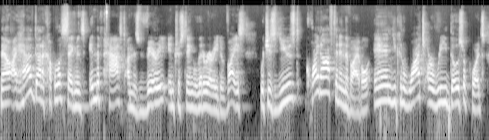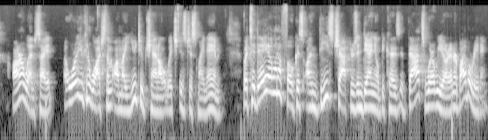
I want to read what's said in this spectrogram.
Now, I have done a couple of segments in the past on this very interesting literary device, which is used quite often in the Bible, and you can watch or read those reports on our website, or you can watch them on my YouTube channel, which is just my name. But today I want to focus on these chapters in Daniel because that's where we are in our Bible reading.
